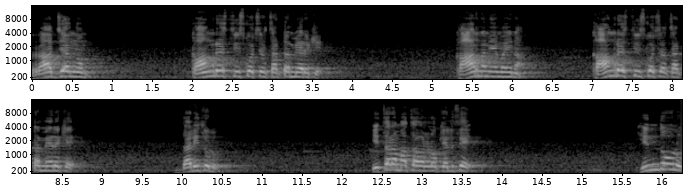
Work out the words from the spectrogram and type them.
రాజ్యాంగం కాంగ్రెస్ తీసుకొచ్చిన చట్టం మేరకే. కారణం ఏమైనా కాంగ్రెస్ తీసుకొచ్చిన చట్టం మేరకే దళితులు ఇతర మతాల్లోకి వెళితే హిందువులు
